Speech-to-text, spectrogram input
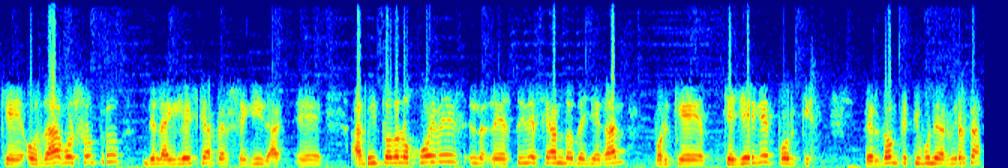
que os da a vosotros de la iglesia perseguida. Eh, a mí todos los jueves le estoy deseando de llegar porque que llegue porque perdón que estoy muy nerviosa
